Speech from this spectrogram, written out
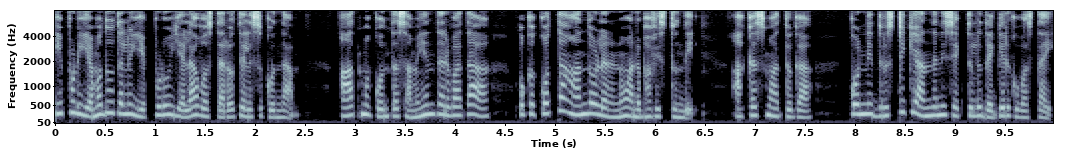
ఇప్పుడు యమదూతలు ఎప్పుడూ ఎలా వస్తారో తెలుసుకుందాం. ఆత్మ కొంత సమయం తర్వాత ఒక కొత్త ఆందోళనను అనుభవిస్తుంది. అకస్మాత్తుగా కొన్ని దృష్టికి అందని శక్తులు దగ్గరకు వస్తాయి.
